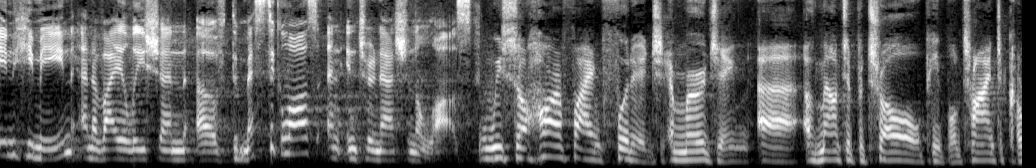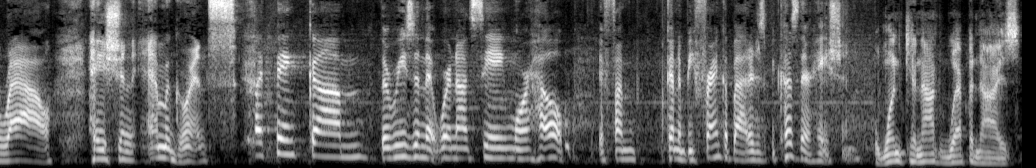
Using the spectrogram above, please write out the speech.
inhumane and a violation of domestic laws and international laws. We saw horrifying footage emerging uh, of mounted patrol people trying to corral Haitian immigrants. I think um, the reason that we're not seeing more help, if I'm going to be frank about it, is because they're Haitian. One cannot weaponize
